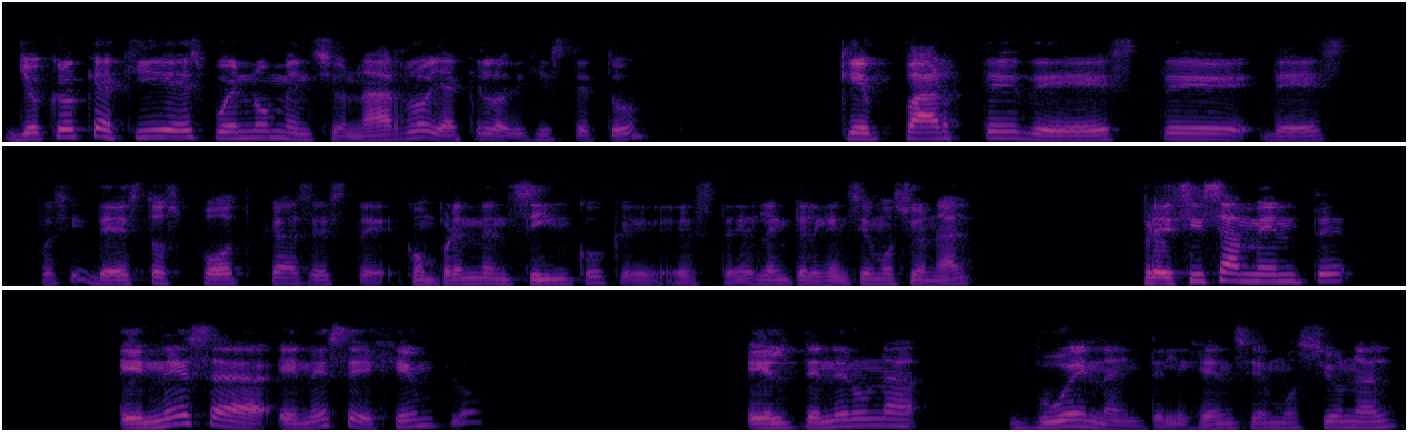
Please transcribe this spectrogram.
Yo creo que aquí es bueno mencionarlo, ya que lo dijiste tú, que parte de este, de es- pues sí, de estos podcasts, este, comprenden cinco, que este, es la inteligencia emocional. Precisamente en esa, en ese ejemplo, el tener una buena inteligencia emocional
